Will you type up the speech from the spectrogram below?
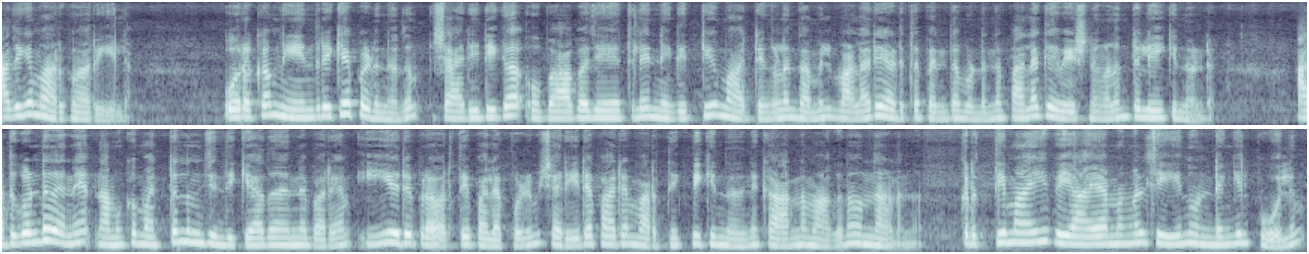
അധികം ആർക്കും അറിയില്ല. ഉറക്കം നിയന്ത്രിക്കപ്പെടുന്നതും ശാരീരിക ഉപാപചയത്തിലെ നെഗറ്റീവ് മാറ്റങ്ങളും തമ്മിൽ വളരെ അടുത്ത ബന്ധമുണ്ടെന്ന് പല ഗവേഷണങ്ങളും തെളിയിക്കുന്നുണ്ട്. അതുകൊണ്ട് തന്നെ നമുക്ക് മറ്റൊന്നും ചിന്തിക്കാതെ തന്നെ പറയാം ഈ ഒരു പ്രവൃത്തി പലപ്പോഴും ശരീരഭാരം വർദ്ധിപ്പിക്കുന്നതിന് കാരണമാകുന്ന ഒന്നാണെന്ന്. കൃത്യമായി വ്യായാമങ്ങൾ ചെയ്യുന്നുണ്ടെങ്കിൽ പോലും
